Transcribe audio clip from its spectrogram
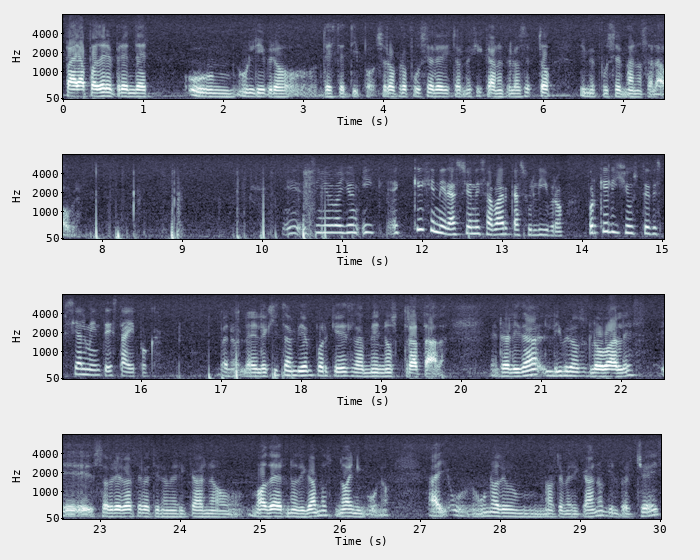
para poder emprender un, libro de este tipo. Se lo propuse al editor mexicano que lo aceptó y me puse manos a la obra. Eh, señor Bayón, ¿y eh, qué generaciones abarca su libro? ¿Por qué eligió usted especialmente esta época? Bueno, la elegí también porque es la menos tratada. En realidad, libros globales eh, sobre el arte latinoamericano moderno, digamos, no hay ninguno. Hay uno de un norteamericano, Gilbert Chase,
